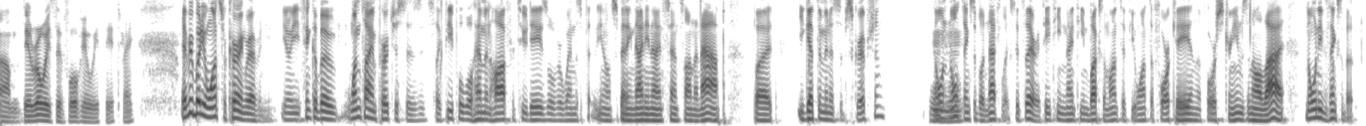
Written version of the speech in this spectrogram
um, they're always evolving with it, right? Everybody wants recurring revenue you know you think about one-time purchases it's like people will hem and haw for two days over when you know spending 99 cents on an app but you get them in a subscription No one, no hmm one thinks about Netflix. It's there. It's 18, 19 bucks a month if you want the 4K and the four streams and all that. No one even thinks about it.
